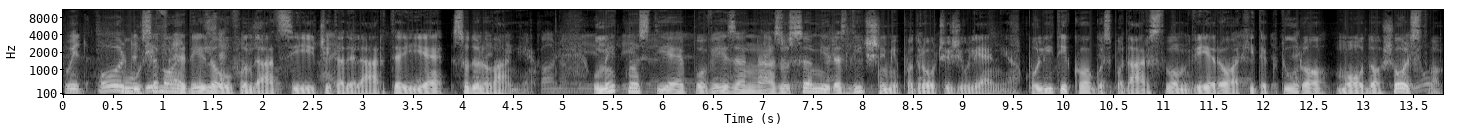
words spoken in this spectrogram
Vse moje delo v fundaciji Cita dell'Arte je sodelovanje. Umetnost je povezana z vsemi različnimi področji življenja - politiko, gospodarstvom, vero, arhitekturo, modo, šolstvom.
